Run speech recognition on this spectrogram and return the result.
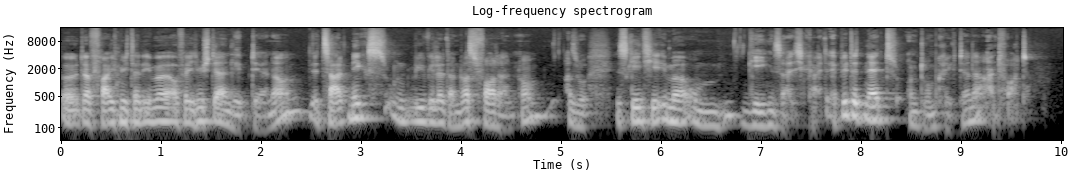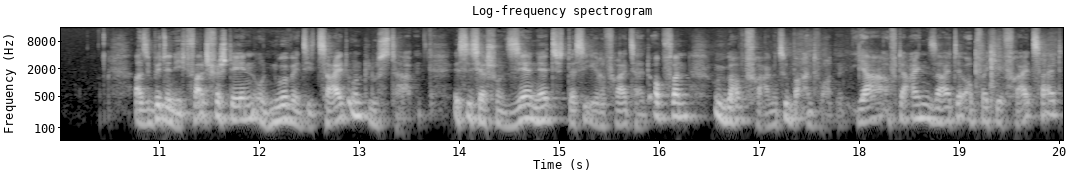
Äh, da frage ich mich dann immer, auf welchem Stern lebt der. Ne? Der zahlt nichts und wie will er dann was fordern? Ne? Also es geht hier immer um Gegenseitigkeit. Er bittet nett und darum kriegt er eine Antwort. Also bitte nicht falsch verstehen und nur, wenn Sie Zeit und Lust haben. Es ist ja schon sehr nett, dass Sie Ihre Freizeit opfern, um überhaupt Fragen zu beantworten. Ja, auf der einen Seite opfere ich hier Freizeit,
